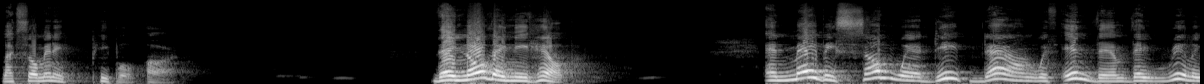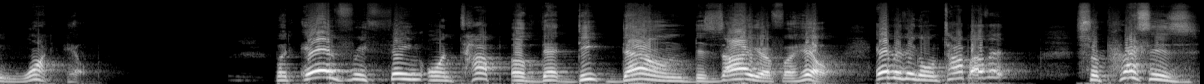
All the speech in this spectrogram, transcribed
Like so many people are. They know they need help, and maybe somewhere deep down within them, they really want help. But everything on top of that deep down desire for help, everything on top of it, suppresses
